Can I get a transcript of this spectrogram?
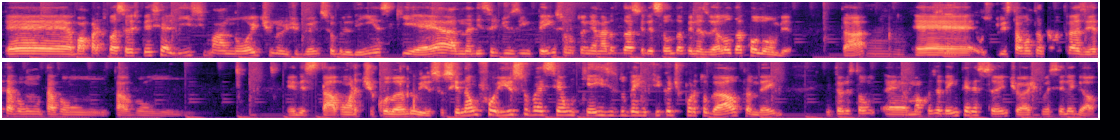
é, uma participação especialíssima à noite no Gigante sobre Linhas, que é a analista de desempenho, se eu não estou enganado, da seleção da Venezuela ou da Colômbia. Tá? É, os turistas estavam tentando trazer, estavam, estavam, estavam, eles estavam articulando isso. Se não for isso, vai ser um case do Benfica de Portugal também. Então eles estão, é uma coisa bem interessante, eu acho que vai ser legal.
